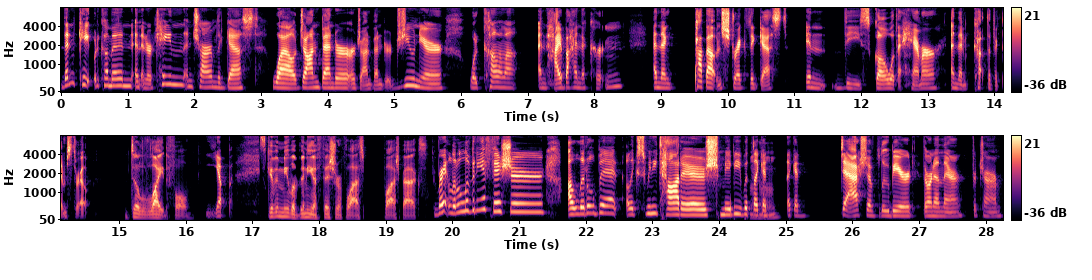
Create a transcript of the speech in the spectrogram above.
Then Kate would come in and entertain and charm the guest, while John Bender or John Bender Jr. would come and hide behind the curtain and then pop out and strike the guest in the skull with a hammer and then cut the victim's throat. Delightful. Yep. It's giving me Lavinia Fisher flash flashbacks. Right, a little Lavinia Fisher, a little bit like Sweeney Toddish, maybe with like a Mhm. like a dash of Bluebeard thrown in there for charm.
